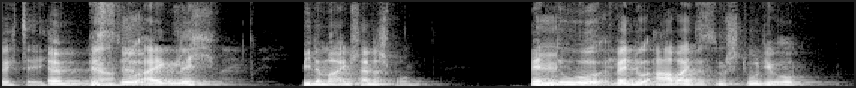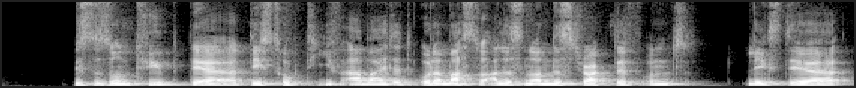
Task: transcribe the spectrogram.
Richtig. Äh, bist ja. du eigentlich, wieder mal ein kleiner Sprung, wenn, Mhm. du, wenn du arbeitest im Studio, bist du so ein Typ, der destruktiv arbeitet oder machst du alles non-destructive und legst dir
